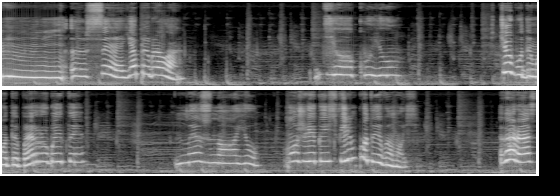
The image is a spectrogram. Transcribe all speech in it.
Е, Все, я прибрала. Дякую. Що будемо тепер робити? Не знаю. Може, якийсь фільм подивимось? Гаразд.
